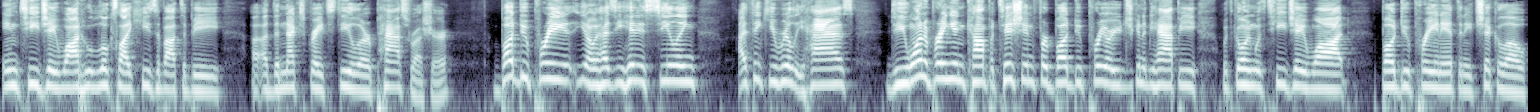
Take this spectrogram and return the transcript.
in TJ Watt who looks like he's about to be uh, the next great Steeler pass rusher. Bud Dupree, you know, has he hit his ceiling? I think he really has. Do you want to bring in competition for Bud Dupree, or are you just going to be happy with going with TJ Watt, Bud Dupree, and Anthony Chickillo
